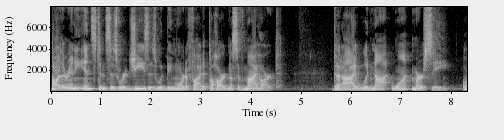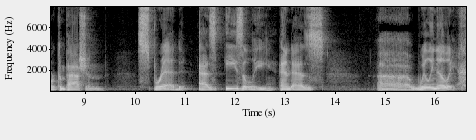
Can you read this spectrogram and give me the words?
are there any instances where Jesus would be mortified at the hardness of my heart? That I would not want mercy or compassion spread as easily and as uh, willy nilly,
